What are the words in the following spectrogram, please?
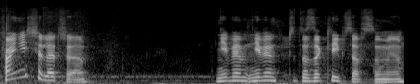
Fajnie się leczę. Nie wiem, nie wiem czy to z Eclipse'a w sumie.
